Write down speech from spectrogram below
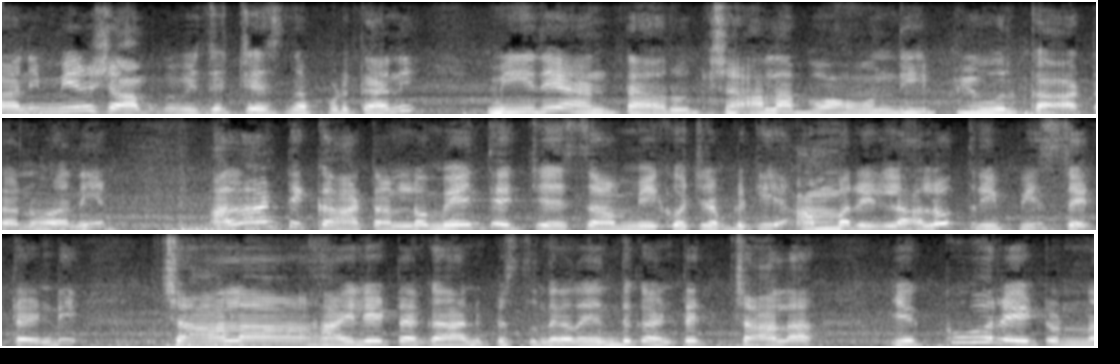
కానీ మీరు షాపుకు విజిట్ చేసినప్పుడు కానీ మీరే అంటారు చాలా బాగుంది ప్యూర్ కాటను అని. అలాంటి కాటన్లో మేము తెచ్చేసాం మీకు వచ్చినప్పటికి అమ్మరిల్లాలో త్రీ పీస్ సెట్ అండి. చాలా హైలైట్గా అనిపిస్తుంది కదా. ఎందుకంటే చాలా ఎక్కువ రేట్ ఉన్న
